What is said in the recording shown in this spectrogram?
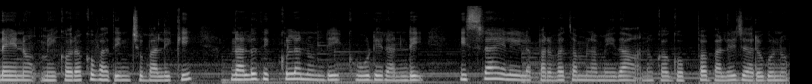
నేను మీ కొరకు వధించు బలికి నలుదిక్కుల నుండి కూడి రండి. ఇస్రాయేలీల పర్వతముల మీద ఒక గొప్ప బలి జరుగును.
